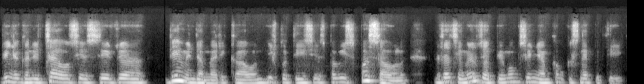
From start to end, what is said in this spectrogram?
Viņa gan ir cēlusies ir, uh, Dienvidamerikā un izplatīsies pa visu pasauli, bet acīm redzot, pie mums viņām kaut kas nepatīk.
